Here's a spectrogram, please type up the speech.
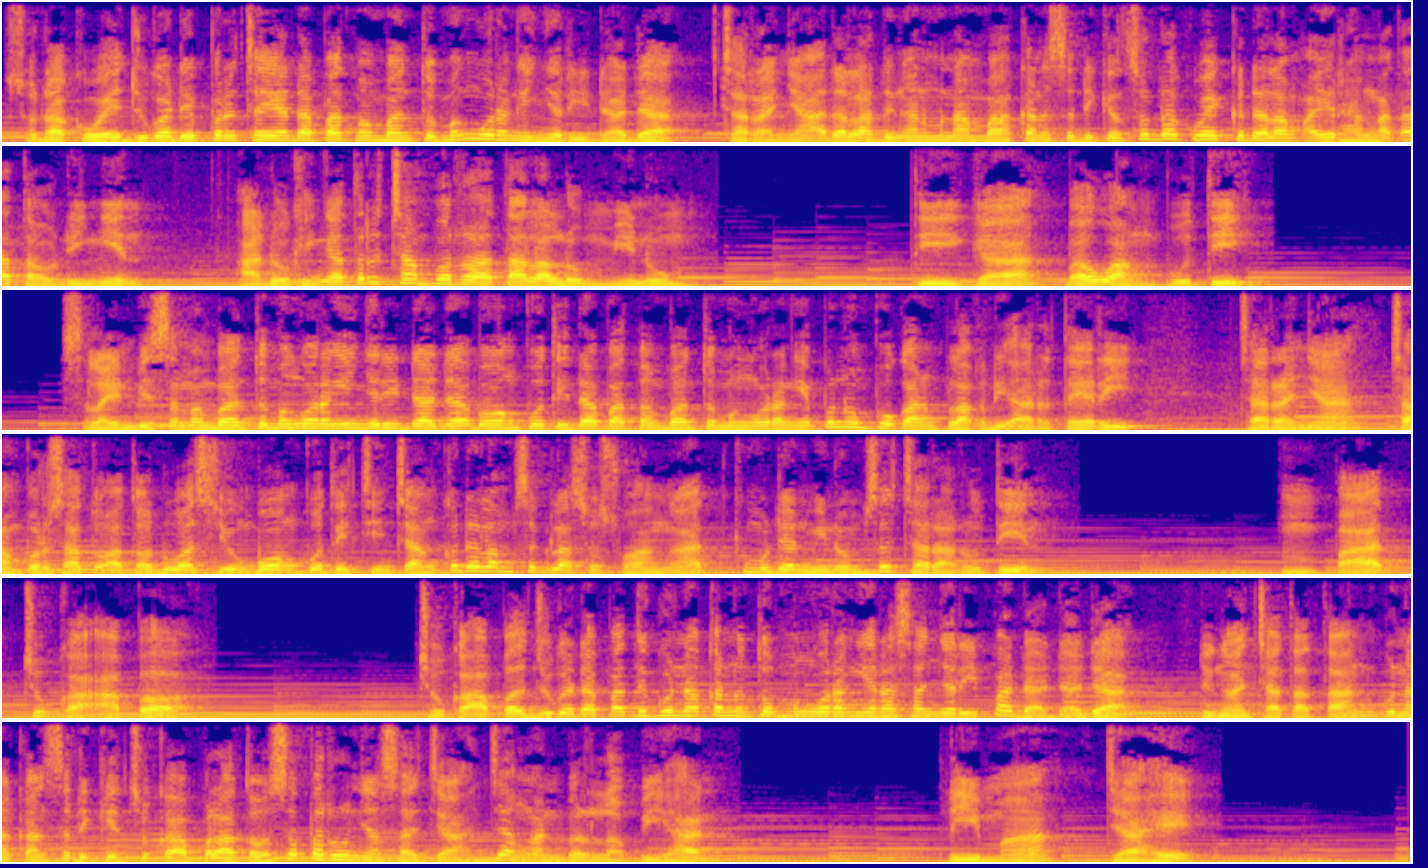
Soda kue juga dipercaya dapat membantu mengurangi nyeri dada. Caranya adalah dengan menambahkan sedikit soda kue ke dalam air hangat atau dingin. Aduk hingga tercampur rata lalu minum. 3. Bawang putih Selain bisa membantu mengurangi nyeri dada, bawang putih dapat membantu mengurangi penumpukan plak di arteri. Caranya, campur satu atau dua siung bawang putih cincang ke dalam segelas susu hangat, kemudian minum secara rutin. 4. Cuka apel Cuka apel juga dapat digunakan untuk mengurangi rasa nyeri pada dada. Dengan catatan, gunakan sedikit cuka apel atau seperlunya saja, jangan berlebihan. 5. Jahe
